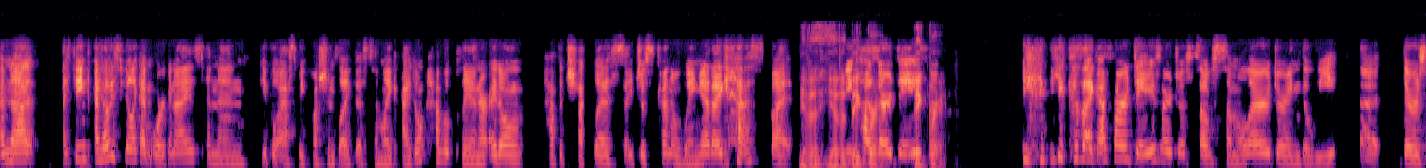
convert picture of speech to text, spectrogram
I'm not I think I always feel like I'm organized and then people ask me questions like this. I'm like, I don't have a planner. I don't have a checklist. I just kind of wing it, I guess. But you have a, you have a big brain. Our days big brain. because I guess our days are just so similar during the week that there's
